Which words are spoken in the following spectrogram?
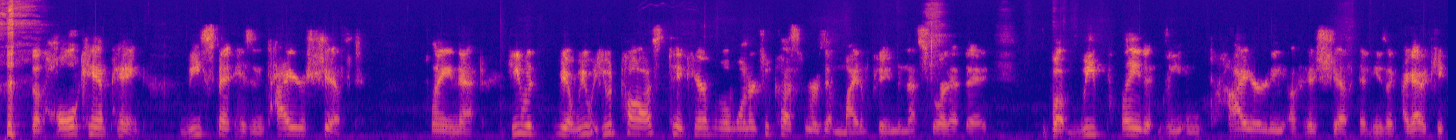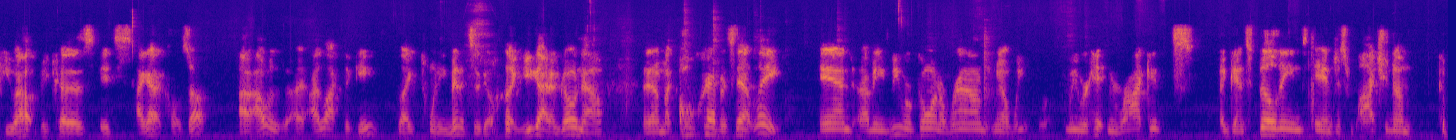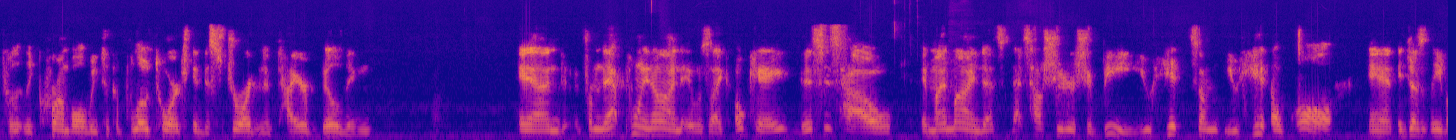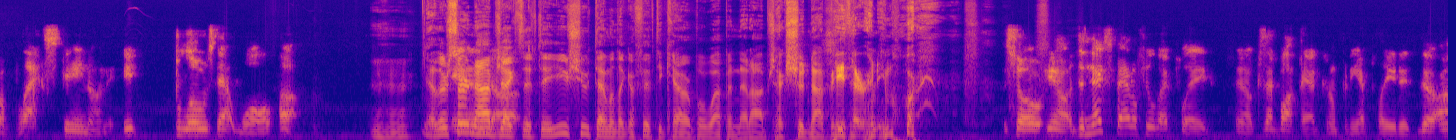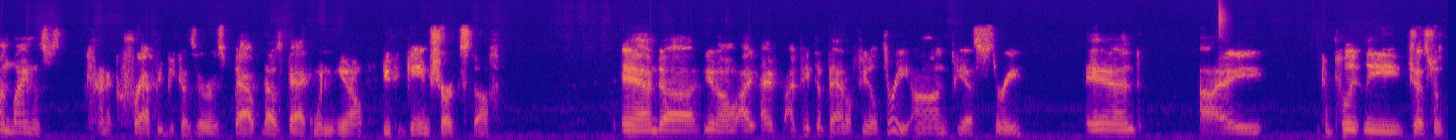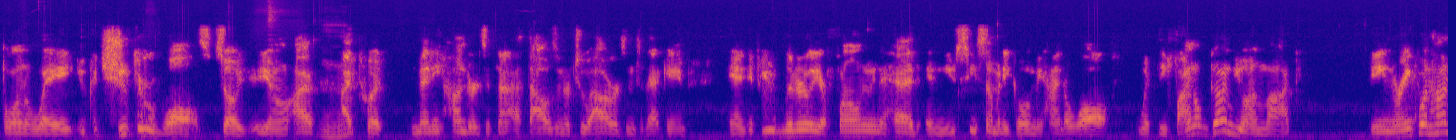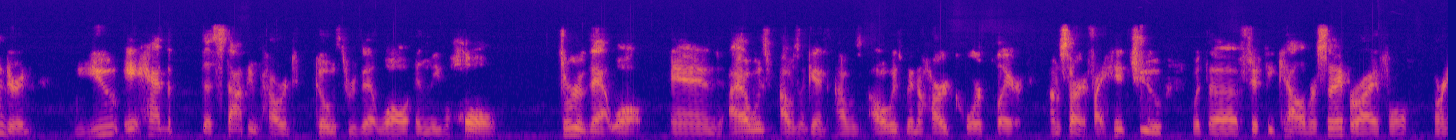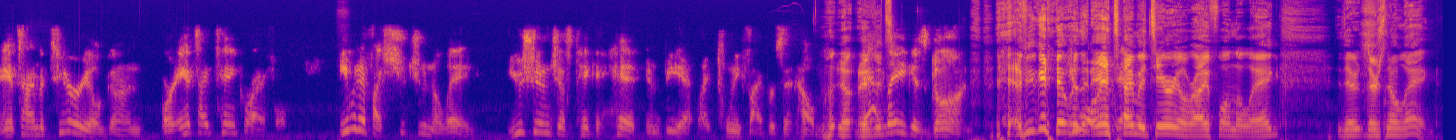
the whole campaign, we spent his entire shift playing that. He would, you know, we, he would pause, take care of the one or two customers that might have came in that store that day, but we played it the entirety of his shift and he's like i gotta kick you out because it's i gotta close up. I, I was I, I locked the gate like 20 minutes ago. Like you gotta go now. And i'm like oh crap it's that late and i mean we were going around you know we we were hitting rockets against buildings and just watching them completely crumble. We took a blowtorch and destroyed an entire building. And from that point on it was like okay this is how in my mind that's that's how shooters should be. You hit some you hit a wall and it doesn't leave a black stain on it. It blows that wall up Mm-hmm. Yeah, there's certain And, uh, objects. if they, you shoot them with like a 50 caliber weapon, that object should not be there anymore. so you know the next battlefield i played you know because i bought bad company i played it the online was kind of crappy because there was back that was back when you know you could game shark stuff and uh you know i i, I picked up battlefield 3 on ps3 and i completely just was blown away you could shoot through walls so you know i Mhm. I put many hundreds, if not a thousand or two hours into that game. And if you literally are following ahead and you see somebody going behind a wall with the final gun you unlock being rank 100, you it had the, the stopping power to go through that wall and leave a hole through that wall. And I always, I was again, I was always been a hardcore player. I'm sorry if I hit you with a 50 caliber sniper rifle or an anti-material gun or anti-tank rifle even if I shoot you in the leg, you shouldn't just take a hit and be at like 25% health. No, That leg is gone. if you get hit with an anti-material rifle in the leg, there, there's no leg.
